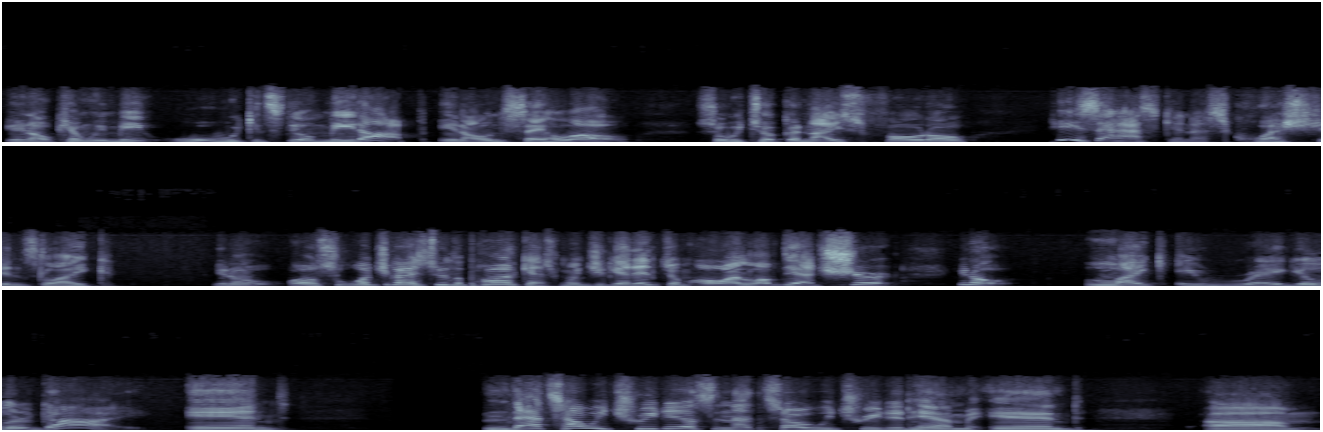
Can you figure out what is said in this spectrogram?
you know, can we meet? We can still meet up, you know, and say hello. So we took a nice photo. He's asking us questions like, you know, "Oh, so what'd you guys do the podcast? When'd you get into them? Oh, I love that shirt." You know, like a regular guy, and that's how he treated us, and that's how we treated him. And um,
